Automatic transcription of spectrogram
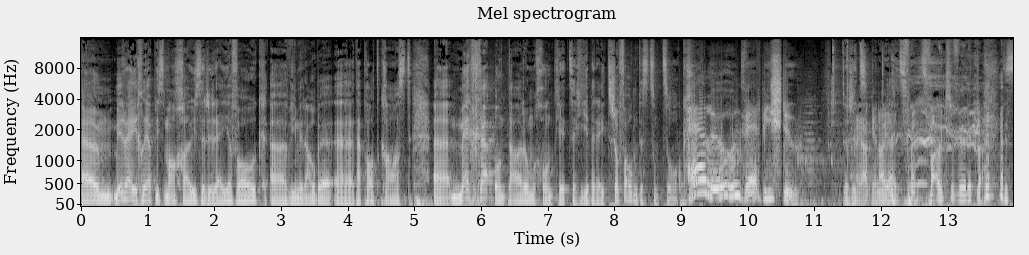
Ähm, wir wollen ein bisschen etwas machen an unserer Reihenfolge, äh, wie wir alle äh, den Podcast äh, machen. Und darum kommt jetzt hier bereits schon Folgendes zum Zug. Hallo und wer bist du? Du hast jetzt, Ja, genau, ja, jetzt das Falsche vorgelassen. Das,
